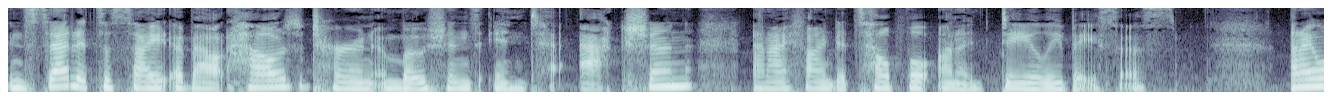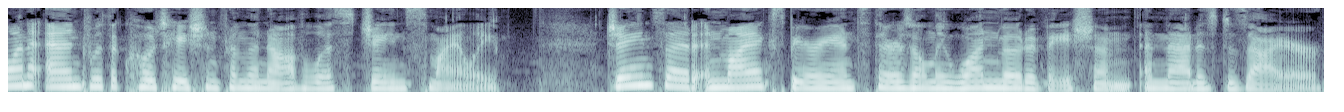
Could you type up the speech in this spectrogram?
Instead, it's a site about how to turn emotions into action, and I find it's helpful on a daily basis. And I want to end with a quotation from the novelist Jane Smiley. Jane said, In my experience, there is only one motivation, and that is desire.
